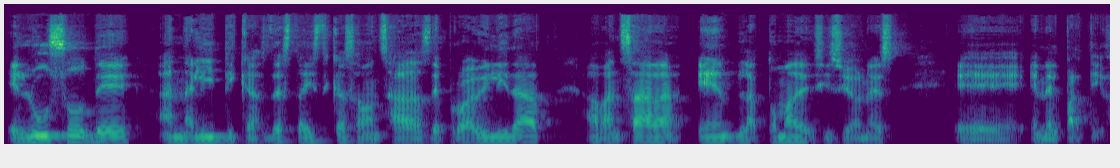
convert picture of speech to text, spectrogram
el uso de analíticas, de estadísticas avanzadas, de probabilidad avanzada en la toma de decisiones eh, en el partido.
